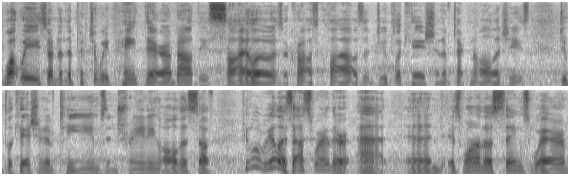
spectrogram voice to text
what we sort of, the picture we paint there about these silos across clouds, the duplication of technologies, duplication of teams and training, all this stuff, people realize that's where they're at. And it's one of those things where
